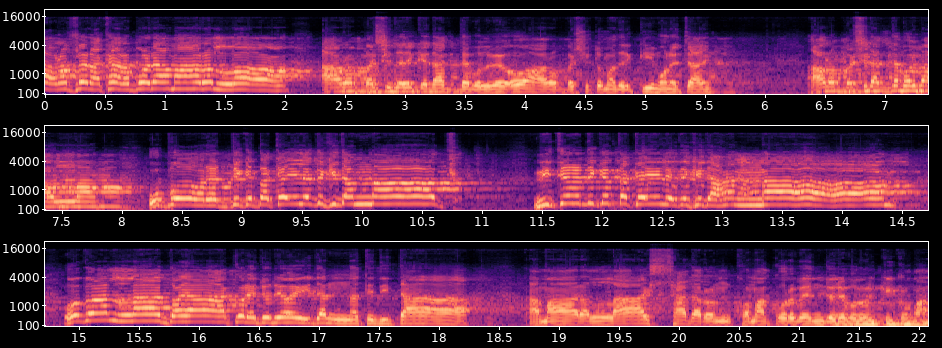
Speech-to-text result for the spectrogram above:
আরফে রাখার পরে আমার আল্লাহ আরববাসীদেরকে ডাকতে বলবে, ও আরববাসী, তোমাদের কি মনে চায়? আরববাসী ডাকতে বলবে, আল্লাহ, উপরের দিকে তাকাইলে দেখি জান্নাত, নিচের দিকে তাকাইলে দেখি জাহান্নাম। ও গো আল্লাহ, দয়া করে যদি ওই জান্নাতে দিতা, আমার আল্লাহ সাধারণ ক্ষমা করবেন। জোরে বলুন, কি ক্ষমা?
